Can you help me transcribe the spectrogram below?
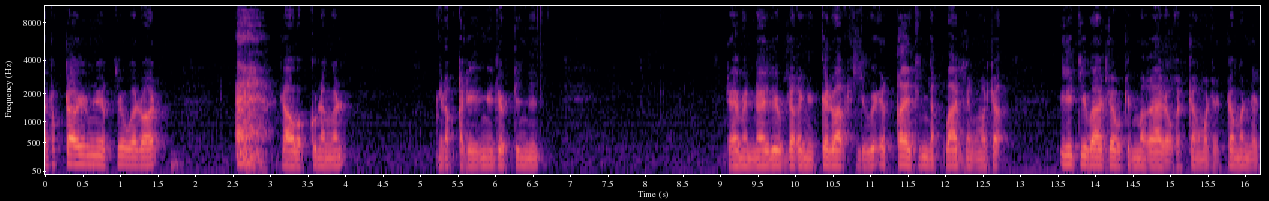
атортаавимниертиугалуат тааваккунанган илаққалигингитаптинни тааманнаалиулларингккалуарт иккаатиннерпааллермата илитиваалерукиммагаалуоқаттармата таманнат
